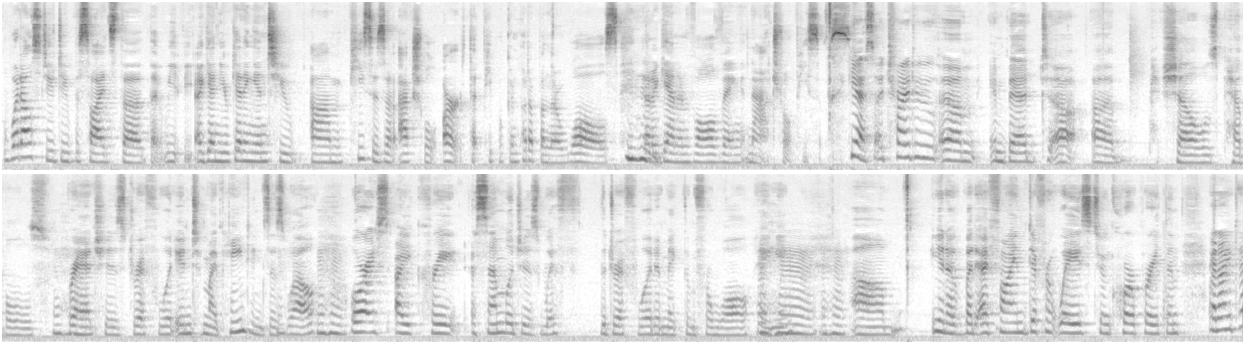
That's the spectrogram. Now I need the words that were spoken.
what else do you do besides the that? We, again, you're getting into um, pieces of actual art that people can put up on their walls. That again involving natural pieces. Yes, I try to um, embed uh, uh, shells, pebbles, Mm-hmm. branches, driftwood into my paintings as well. Or I create assemblages with the driftwood and make them for wall hanging. Mm-hmm, Um, you know, but I find different ways to incorporate them, and I, te-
